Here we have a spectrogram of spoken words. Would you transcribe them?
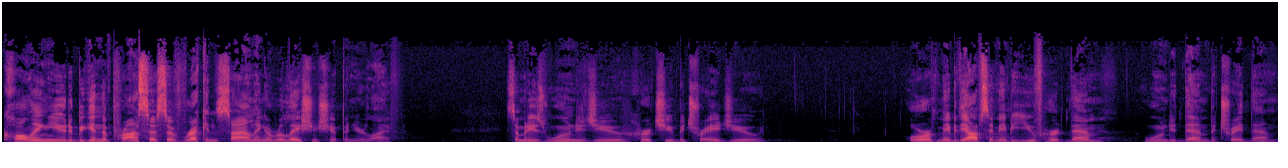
calling you to begin the process of reconciling a relationship in your life. Somebody who's wounded you, hurt you, betrayed you. Or maybe the opposite. Maybe you've hurt them, wounded them, betrayed them.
